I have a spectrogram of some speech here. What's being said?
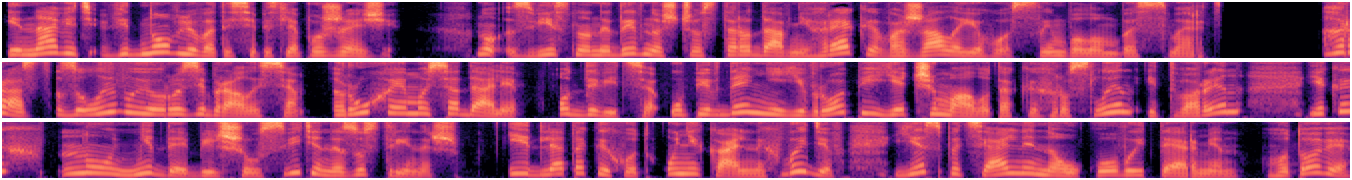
І навіть відновлюватися після пожежі. Ну, звісно, не дивно, що стародавні греки вважали його символом безсмерті. Гаразд, з оливою розібралися. Рухаємося далі. От дивіться, у південній Європі є чимало таких рослин і тварин, яких ну ніде більше у світі не зустрінеш. І для таких от унікальних видів є спеціальний науковий термін. Готові?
